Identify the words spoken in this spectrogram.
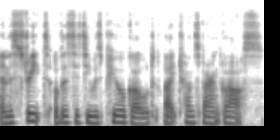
and the street of the city was pure gold, like transparent glass.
